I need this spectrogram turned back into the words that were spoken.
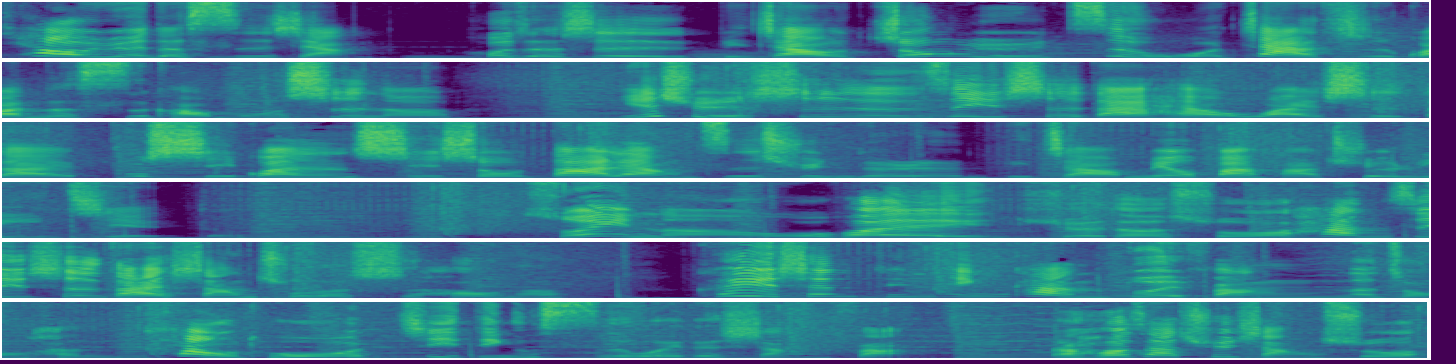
跳跃的思想，或者是比较忠于自我价值观的思考模式呢，也许是 Z 世代还有 Y 世代不习惯吸收大量资讯的人比较没有办法去理解的。所以呢，我会觉得说和 Z 世代相处的时候呢，可以先听听看对方那种很跳脱既定思维的想法，然后再去想说，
